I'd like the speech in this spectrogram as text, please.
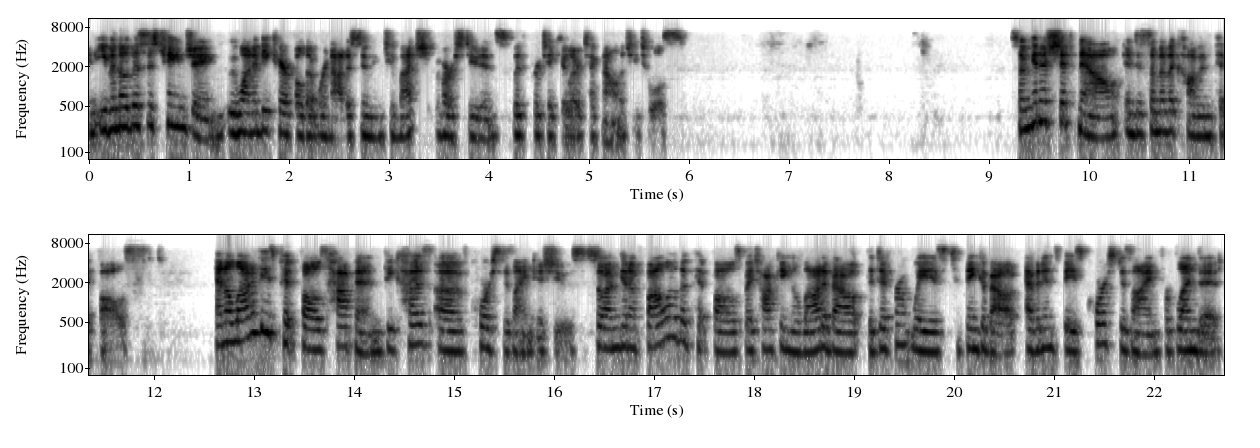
And even though this is changing, we want to be careful that we're not assuming too much of our students with particular technology tools. So I'm going to shift now into some of the common pitfalls. And a lot of these pitfalls happen because of course design issues. So I'm going to follow the pitfalls by talking a lot about the different ways to think about evidence-based course design for blended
